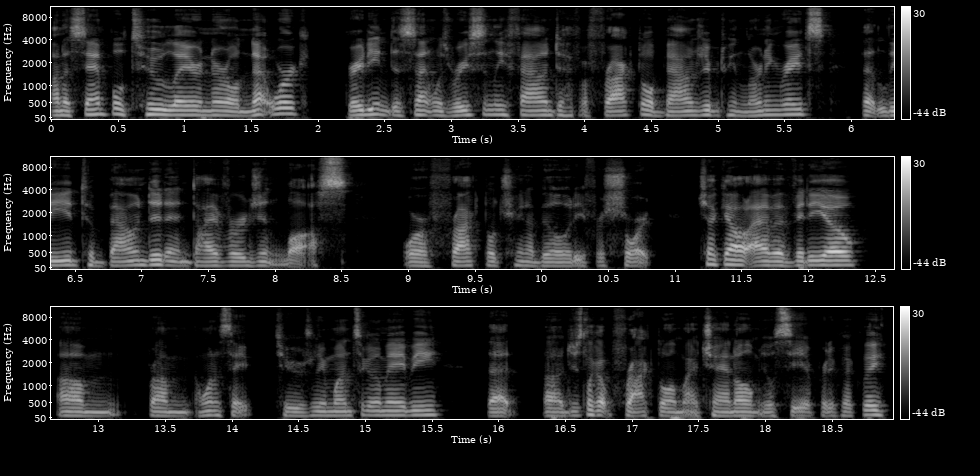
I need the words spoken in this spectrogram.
On a sample two-layer neural network, gradient descent was recently found to have a fractal boundary between learning rates that lead to bounded and divergent loss, or fractal trainability for short. Check out, I have a video um, from I want to say two or three months ago maybe that uh, just look up fractal on my channel you'll see it pretty quickly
